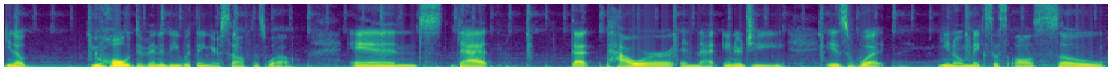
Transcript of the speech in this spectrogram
you know, you hold divinity within yourself as well, and that that power and that energy is what you know makes us all so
